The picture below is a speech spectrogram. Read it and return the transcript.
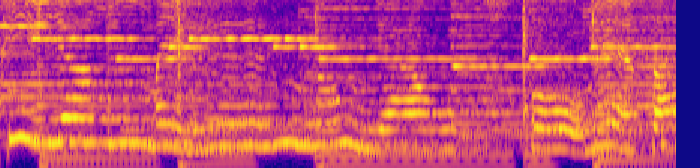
พี่ยังไม่ลืมน้องยาวโอ้แม่สาว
